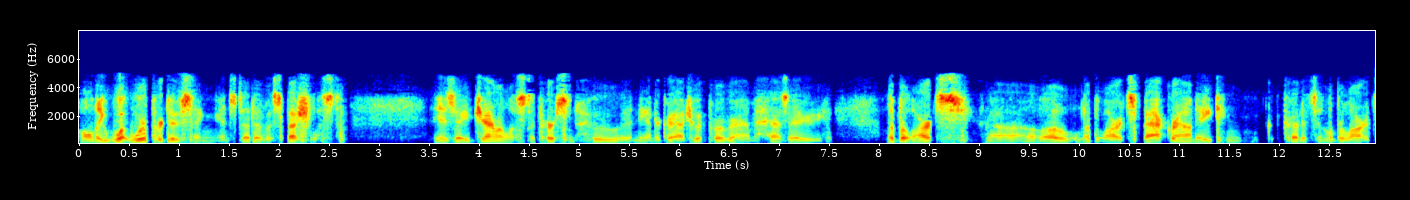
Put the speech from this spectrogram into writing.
only what we're producing instead of a specialist is a generalist a person who in the undergraduate program has a liberal arts uh, liberal arts background 18 credits in liberal arts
